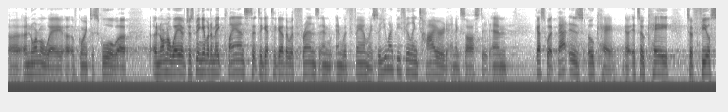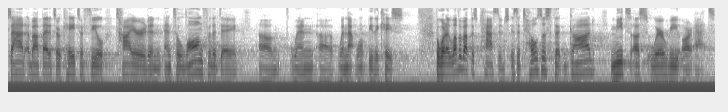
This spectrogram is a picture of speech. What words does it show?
uh, a normal way of going to school. Uh, a normal way of just being able to make plans to, to get together with friends and, and with family. So you might be feeling tired and exhausted. And guess what? That is okay. Uh, it's okay to feel sad about that. It's okay to feel tired and, and to long for the day um, when, uh, when that won't be the case. But what I love about this passage is it tells us that God meets us where we are at.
